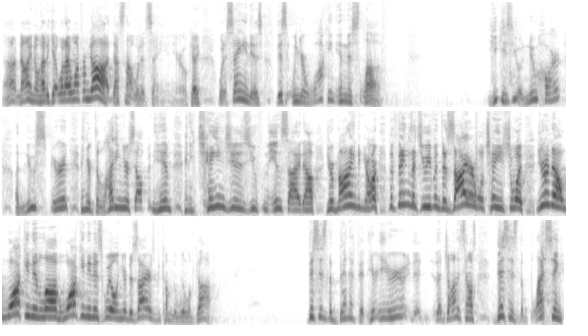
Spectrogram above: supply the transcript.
now I know how to get what I want from God. That's not what it's saying here, okay? What it's saying is this when you're walking in this love, he gives you a new heart, a new spirit, and you're delighting yourself in Him, and He changes you from the inside out. Your mind and your heart, the things that you even desire will change to what you're now walking in love, walking in His will, and your desires become the will of God. This is the benefit here, here, that John is telling us. This is the blessing.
